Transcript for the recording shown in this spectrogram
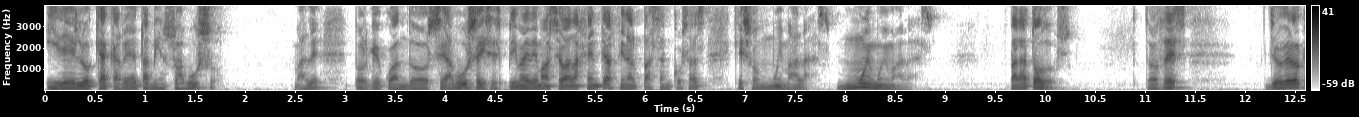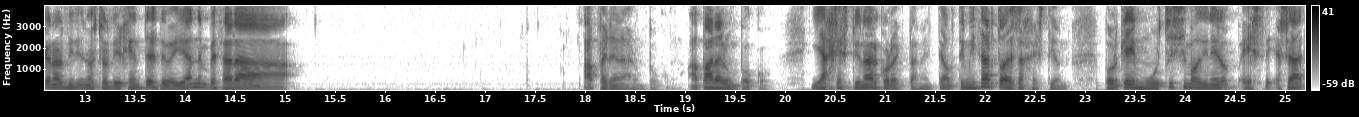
y de lo que acarrea también su abuso. ¿vale? Porque cuando se abusa y se exprime demasiado a la gente, al final pasan cosas que son muy malas, muy, muy malas. Para todos. Entonces, yo creo que nuestros dirigentes deberían de empezar a, a frenar un poco, a parar un poco y a gestionar correctamente, a optimizar toda esa gestión, porque hay muchísimo dinero, o sea,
